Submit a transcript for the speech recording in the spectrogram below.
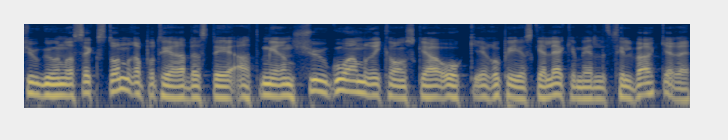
2016 rapporterades det att mer än 20 amerikanska och europeiska läkemedelstillverkare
